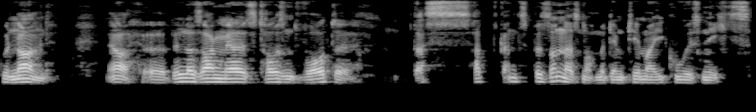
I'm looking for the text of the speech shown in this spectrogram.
Guten Abend. Ja, äh, Bilder sagen mehr als tausend Worte. Das hat ganz besonders noch mit dem Thema IQ ist nichts.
